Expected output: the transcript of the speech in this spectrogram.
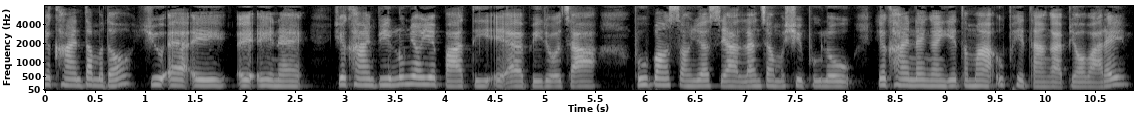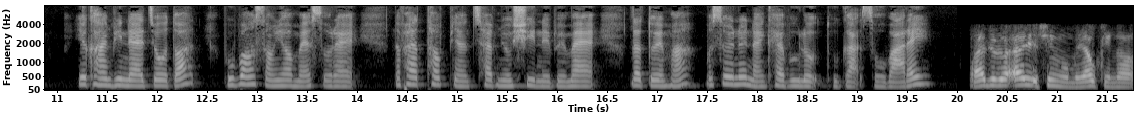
ရခိုင်တပ်မတော် ULA AA နဲ့ရခိုင်ပြည်လူမျိုးရေးပါတီ ALP တို့အကြားဘူပေါင်းဆောင်ရွက်စရာလမ်းကြောင်းမရှိဘူးလို့ရခိုင်နိုင်ငံရေးသမားဥဖေတန်းကပြောပါတယ်။ရခိုင်ပြည်နယ်ကျိုးတော့ဘူပေါင်းဆောင်ရွက်မယ်ဆိုတဲ့နှစ်ဖက်ထောက်ပြန်ချက်မျိုးရှိနေပေမဲ့လက်သွင်းမှာမဆွေးနွေးနိုင်ခဲ့ဘူးလို့သူကဆိုပါတယ်။ဘာကြောင့်အဲ့ဒီအဆင့်ကိုမရောက်ခင်တော့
